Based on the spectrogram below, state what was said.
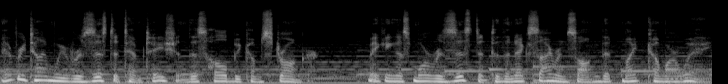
Every time we resist a temptation, this hull becomes stronger, making us more resistant to the next siren song that might come our way.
